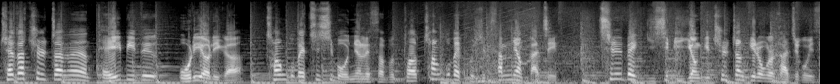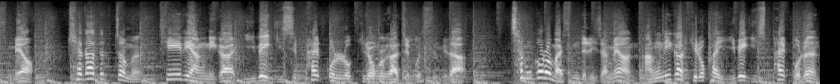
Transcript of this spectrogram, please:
최다 출장은 데이비드 오리어리가 1975년에서부터 1993년까지 722경기 출전 기록을 가지고 있으며 최다 득점은 티에리 앙리가 228골로 기록을 가지고 있습니다. 참고로 말씀드리자면 앙리가 기록한 228골은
